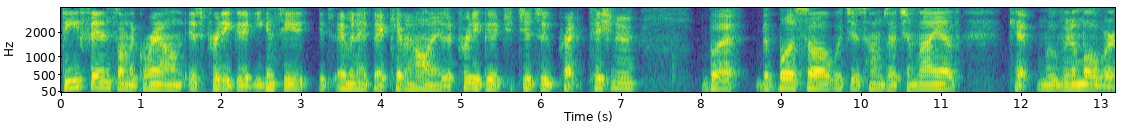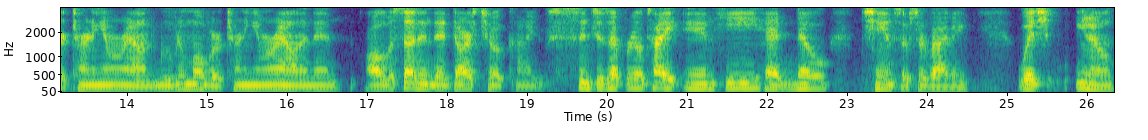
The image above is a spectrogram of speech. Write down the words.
defense on the ground is pretty good. You can see it's eminent that Kevin Holland is a pretty good jiu-jitsu practitioner, but the buzzsaw, which is Hamza Chimaev, kept moving him over, turning him around, moving him over, turning him around, and then all of a sudden that D'Arce choke kind of cinches up real tight, and he had no chance of surviving. Which, you know,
